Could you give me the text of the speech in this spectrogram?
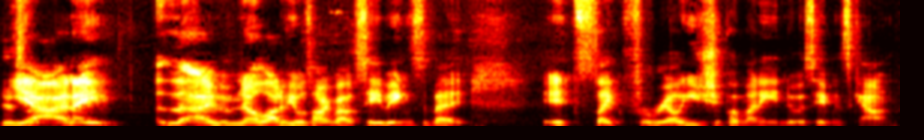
Yeah, so- yeah, and I I know a lot of people talk about savings, but it's like for real. You should put money into a savings account.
